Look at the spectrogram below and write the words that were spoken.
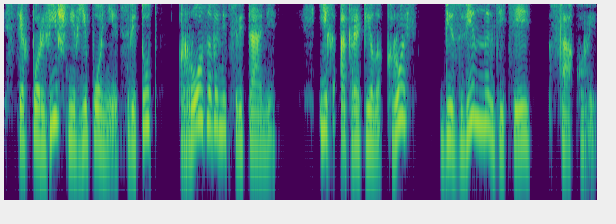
С тех пор вишни в Японии цветут розовыми цветами. Их окропила кровь безвинных детей Сакуры.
